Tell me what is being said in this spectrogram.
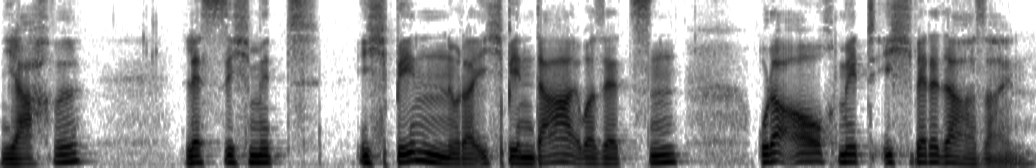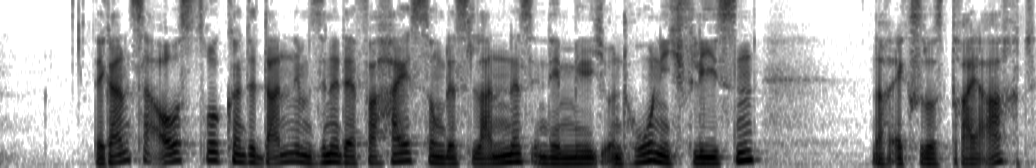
Jahwe lässt sich mit Ich bin oder Ich bin da übersetzen oder auch mit Ich werde da sein. Der ganze Ausdruck könnte dann im Sinne der Verheißung des Landes, in dem Milch und Honig fließen, nach Exodus 3,8,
